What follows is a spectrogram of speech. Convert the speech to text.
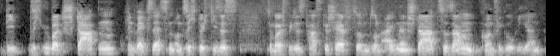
die sich über Staaten hinwegsetzen und sich durch dieses zum Beispiel dieses Passgeschäft so, so einen eigenen Staat zusammen konfigurieren.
